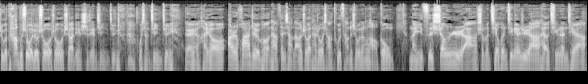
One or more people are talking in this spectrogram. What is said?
如果他不说，我就说。我说我需要点时间静一静，我想静一静。对，还有二花这位朋友，他分享到说，他说我想要吐槽的是我的老公，每一次生日啊，什么结婚纪念日啊，还有情人节啊，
